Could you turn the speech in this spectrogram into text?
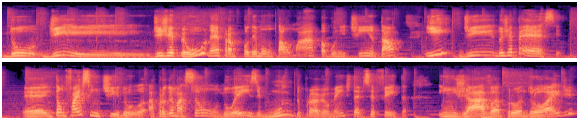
do, de, de GPU, né? Para poder montar o mapa bonitinho e tal, e de, do GPS. É, então faz sentido. A programação do Waze, muito provavelmente, deve ser feita em Java para o Android,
